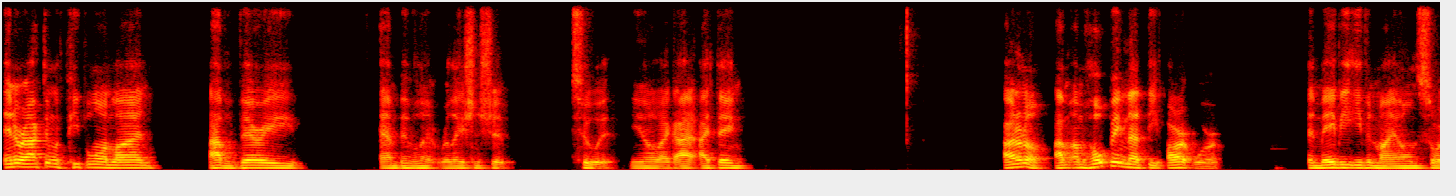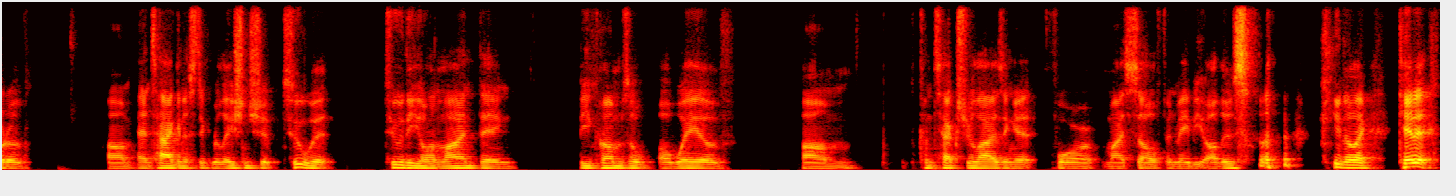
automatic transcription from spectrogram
interacting with people online. I have a very ambivalent relationship to it. You know, like I, I think I don't know. I'm I'm hoping that the artwork and maybe even my own sort of um, antagonistic relationship to it, to the online thing, becomes a, a way of um, contextualizing it for myself and maybe others. you know, like can it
